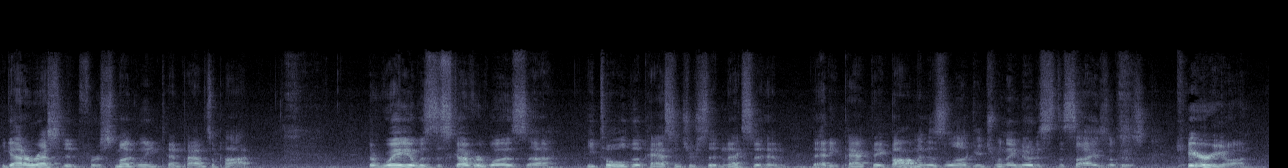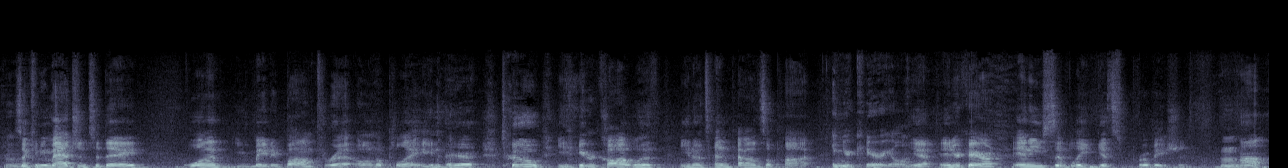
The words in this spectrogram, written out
he got arrested for smuggling 10 pounds of pot. The way it was discovered was uh, he told the passenger sitting next to him that he packed a bomb in his luggage when they noticed the size of his carry on. So, can you imagine today? One, you've made a bomb threat on a plane. Yeah. Two, you're caught with, you know, 10 pounds of pot. In your carry-on. Yeah, in your carry on. And he simply gets probation. Huh.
